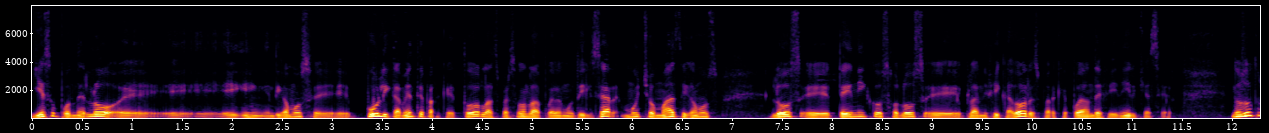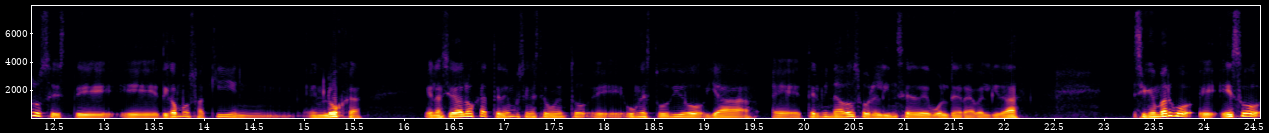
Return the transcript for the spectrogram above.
y eso ponerlo, eh, eh, en, digamos, eh, públicamente para que todas las personas la puedan utilizar, mucho más, digamos, los técnicos o los planificadores para que puedan definir qué hacer. Nosotros, este, digamos, aquí en, en, Loja, en la ciudad de Loja tenemos en este momento un estudio ya terminado sobre el índice de vulnerabilidad. Sin embargo, eso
